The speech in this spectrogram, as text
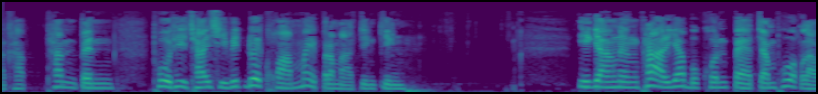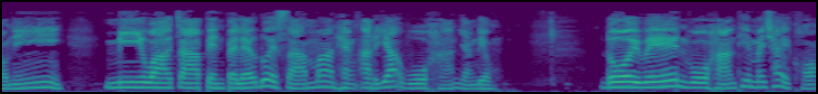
นะครับ ท่านเป็นผู้ที่ใช้ชีวิตด้วยความไม่ประมาทจริง ๆ อีกอย่างหนึ่งพระอริยบุคคลแปดจำพวกเหล่านี้ มีวาจาเป็นไปแล้วด้วยสามารถแห่งอริยโวหารอย่างเดียว โดยเว้นโวหารที่ไม่ใช่ของ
